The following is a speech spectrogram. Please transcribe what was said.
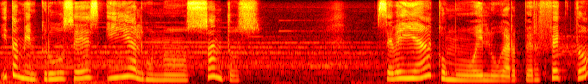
y también cruces y algunos santos. Se veía como el lugar perfecto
